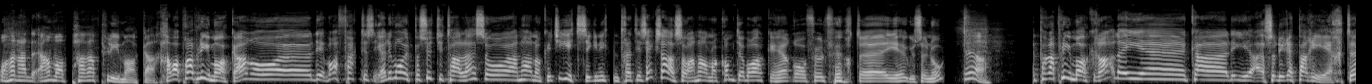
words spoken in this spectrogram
Og han, hadde, han var paraplymaker. Han var paraplymaker, og eh, det var faktisk, ja, det var jo på 70-tallet, så han har nok ikke gitt seg i 1936, altså. Han har nok kommet tilbake her og fullført eh, i Haugesund nå. Ja. Paraplymakere, de, eh, hva, de, altså, de reparerte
